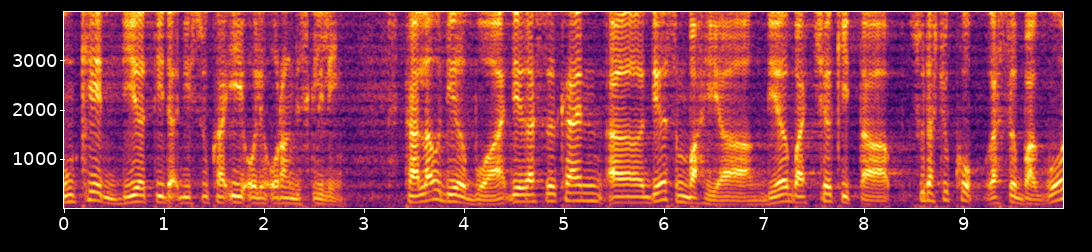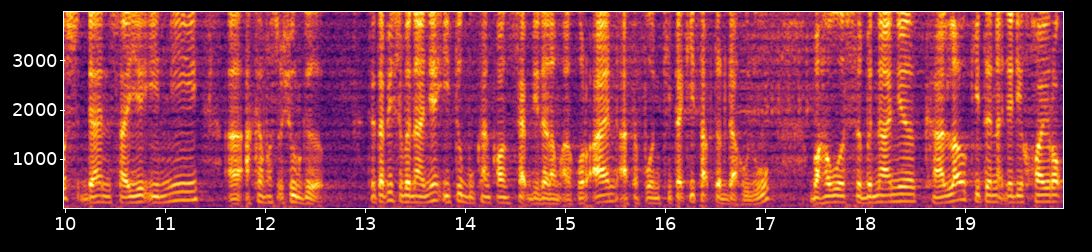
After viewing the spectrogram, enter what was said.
mungkin dia tidak disukai oleh orang di sekeliling. Kalau dia buat dia rasakan uh, dia sembahyang dia baca kitab sudah cukup rasa bagus dan saya ini uh, akan masuk syurga tetapi sebenarnya itu bukan konsep di dalam al-Quran ataupun kitab-kitab terdahulu bahawa sebenarnya kalau kita nak jadi khairat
